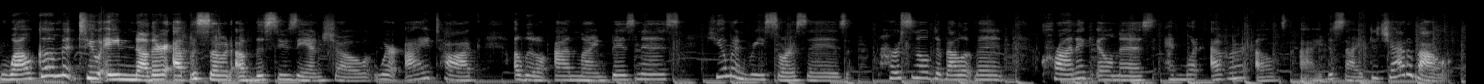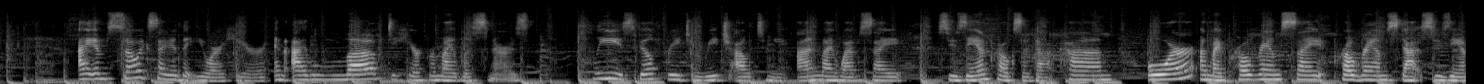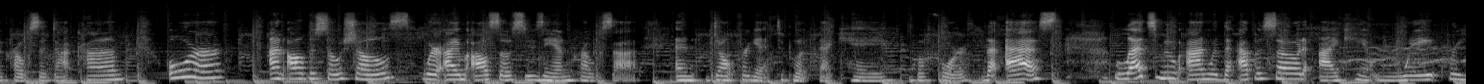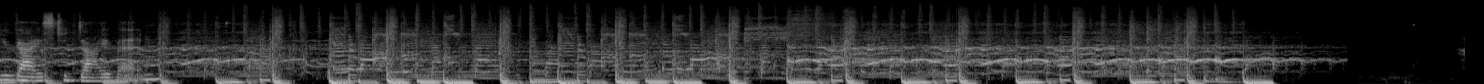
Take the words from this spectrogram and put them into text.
Welcome to another episode of The Suzanne Show, where I talk a little online business, human resources, personal development, chronic illness, and whatever else I decide to chat about. I am so excited that you are here, and I love to hear from my listeners. Please feel free to reach out to me on my website, suzanneproksa.com or on my program site, programs.suzanneproksa.com, or on all the socials where I'm also Suzanne Proksa. And don't forget to put that K before the S. Let's move on with the episode. I can't wait for you guys to dive in.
